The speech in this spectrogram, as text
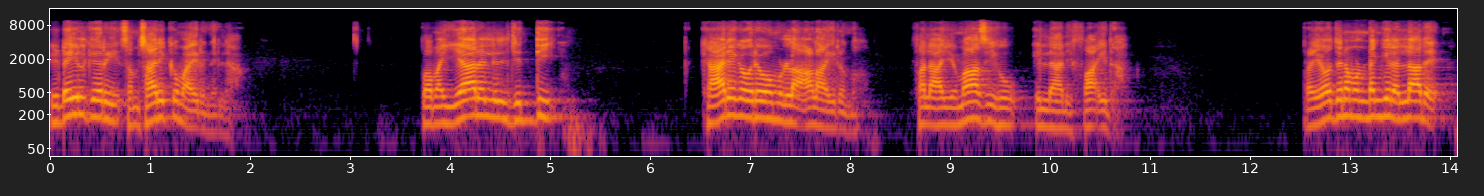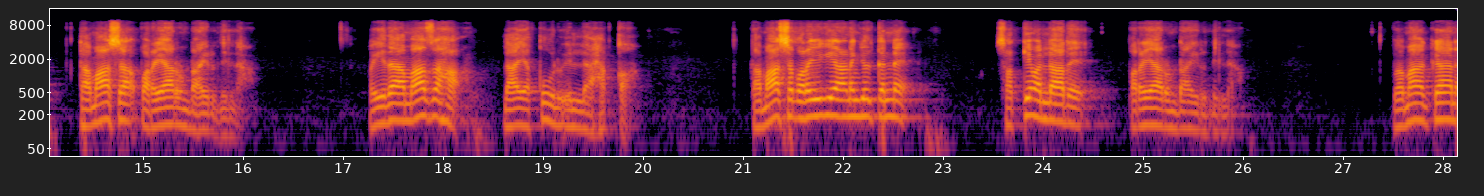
ഇടയിൽ കയറി സംസാരിക്കുമായിരുന്നില്ല. മയ്യാരലിൽ ജിദ്ദി കാര്യഗൗരവമുള്ള ആളായിരുന്നു. ഫലാ യുമാസിഹു ഇല്ലാലി ഫായിദ. പ്രയോജനമുണ്ടെങ്കിലല്ലാതെ തമാശ പറയാറുണ്ടായിരുന്നില്ല. വൈദാമാസഹ ലാ യക്കൂലു ഇല്ല ഹക്ക തമാശ പറയുകയാണെങ്കിൽ തന്നെ സത്യമല്ലാതെ പറയാറുണ്ടായിരുന്നില്ല. വമാക്കാന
